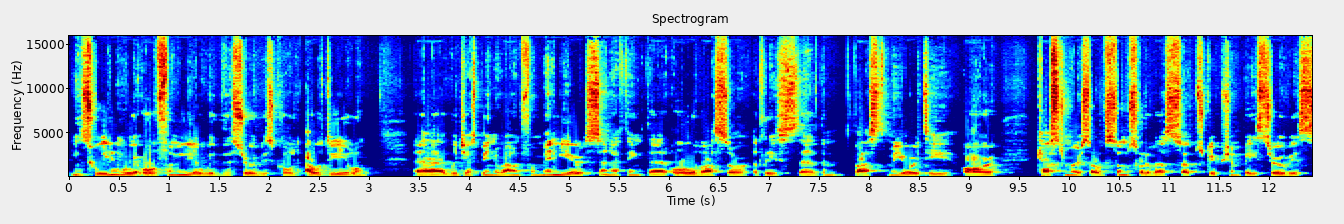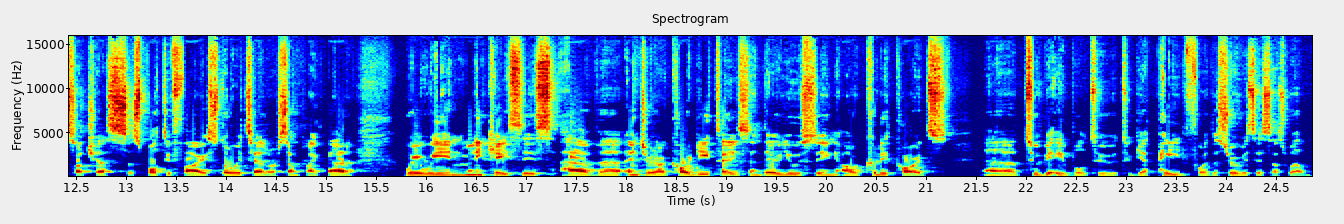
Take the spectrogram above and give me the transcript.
in Sweden, we're all familiar with the service called Autogiro, uh, which has been around for many years. And I think that all of us, or at least uh, the vast majority, are customers of some sort of a subscription based service, such as Spotify, Storytel, or something like that, where we, in many cases, have uh, entered our card details and they're using our credit cards. Uh, to be able to to get paid for the services as well.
